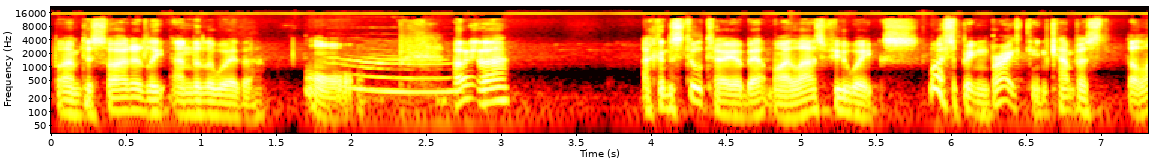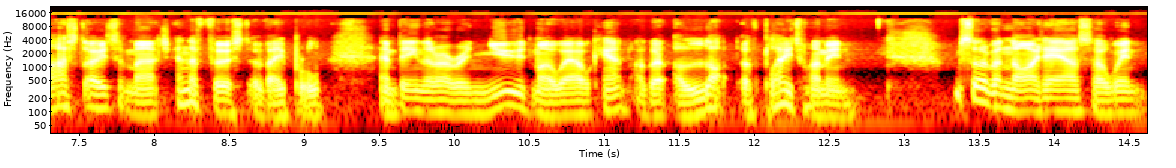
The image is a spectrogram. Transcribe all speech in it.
but I'm decidedly under the weather. Oh. However, I can still tell you about my last few weeks. My spring break encompassed the last days of March and the 1st of April, and being that I renewed my WoW account, I got a lot of playtime in. I'm sort of a night owl, so I went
